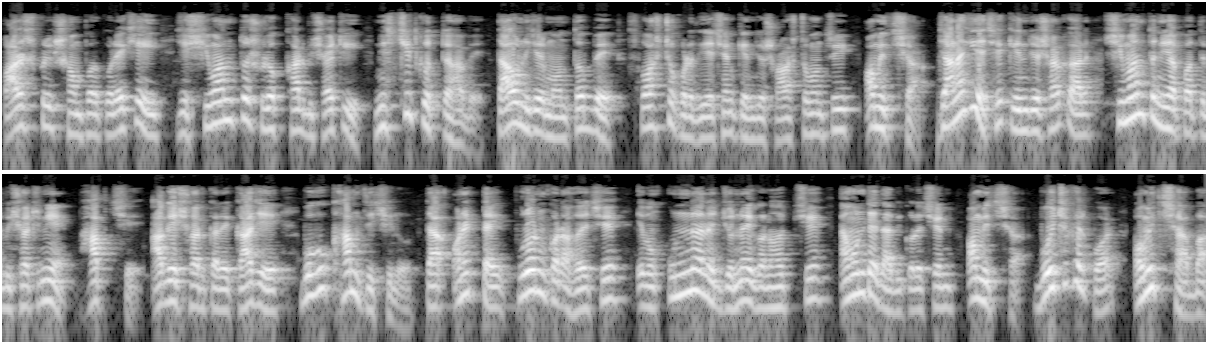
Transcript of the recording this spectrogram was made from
পারস্পরিক সম্পর্ক রেখেই যে সীমান্ত সুরক্ষার বিষয়টি নিশ্চিত করতে হবে, তাও নিজের মন্তব্যে স্পষ্ট করে দিয়েছেন কেন্দ্রীয় স্বরাষ্ট্রমন্ত্রী অমিত শাহ। জানা গিয়েছে, কেন্দ্রীয় সরকার সীমান্ত নিরাপত্তা বিষয়টি নিয়ে ভাবছে। আগের সরকারের কাজে বহু খামতি ছিল, তা অনেকটাই পূরণ করা হয়েছে এবং উন্নয়নের জন্য এগোনো হচ্ছে, এমনটাই দাবি করেছেন অমিত শাহ। বৈঠকের পর অমিত শাহ বা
